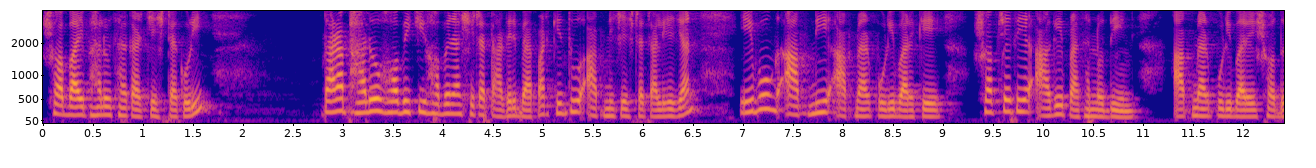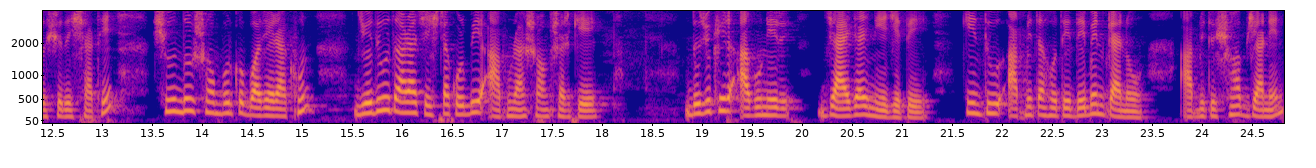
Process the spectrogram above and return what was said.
সবাই ভালো থাকার চেষ্টা করি। তারা ভালো হবে কি হবে না সেটা তাদের ব্যাপার, কিন্তু আপনি চেষ্টা চালিয়ে যান এবং আপনি আপনার পরিবারকে সবচাইতে আগে প্রাধান্য দিন। আপনার পরিবারের সদস্যদের সাথে সুন্দর সম্পর্ক বজায় রাখুন, যদিও তারা চেষ্টা করবে আপনার সংসারকে দোজখের আগুনের জায়গায় নিয়ে যেতে। কিন্তু আপনি তা হতে দেবেন কেন? আপনি তো সব জানেন,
